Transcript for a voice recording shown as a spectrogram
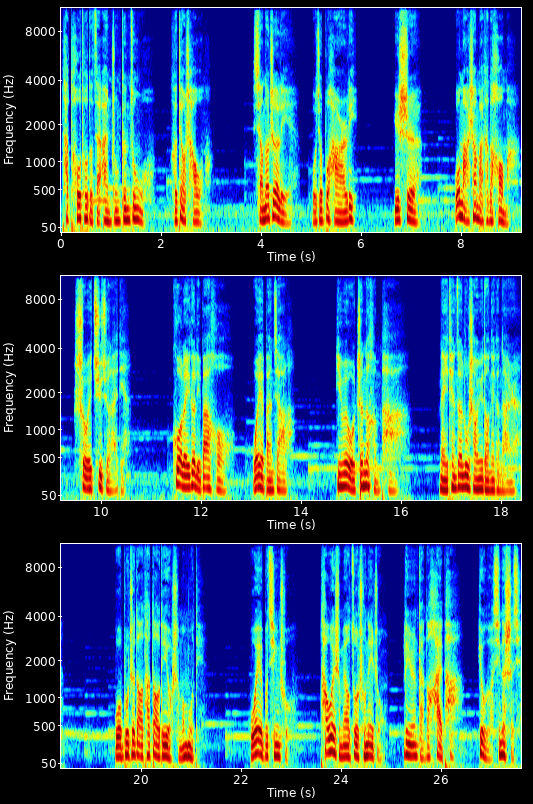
他偷偷的在暗中跟踪我和调查我吗？想到这里，我就不寒而栗。于是，我马上把他的号码。设为拒绝来电。过了一个礼拜后，我也搬家了，因为我真的很怕哪天在路上遇到那个男人。我不知道他到底有什么目的，我也不清楚他为什么要做出那种令人感到害怕又恶心的事情。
